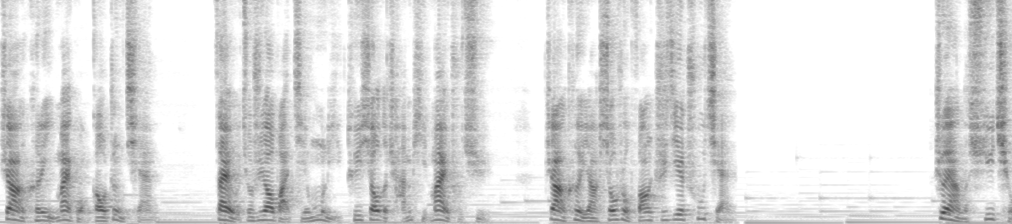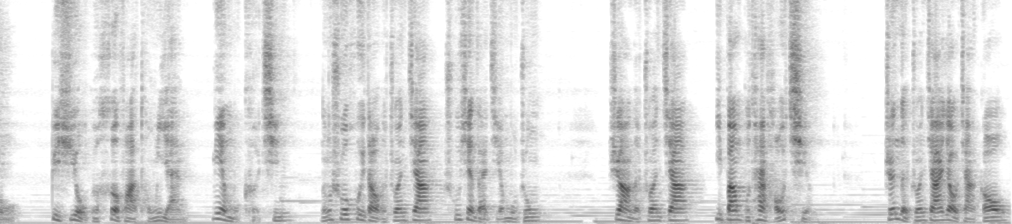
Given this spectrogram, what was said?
这样可以卖广告挣钱；再有就是要把节目里推销的产品卖出去，这样可以让销售方直接出钱。这样的需求必须有个鹤发童颜、面目可亲。能说会道的专家出现在节目中，这样的专家一般不太好请。真的专家要价高，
